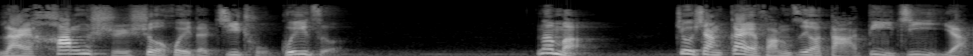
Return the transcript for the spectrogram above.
来夯实社会的基础规则，那么。就像盖房子要打地基一样，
